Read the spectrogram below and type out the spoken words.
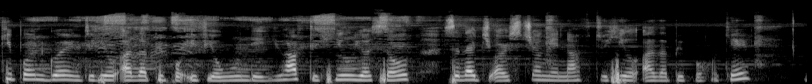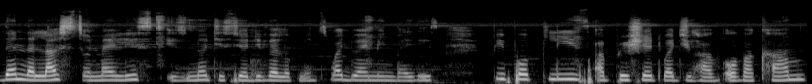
keep on going to heal other people if you're wounded you have to heal yourself so that you are strong enough to heal other people okay then the last on my list is notice your developments what do i mean by this people please appreciate what you have overcome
